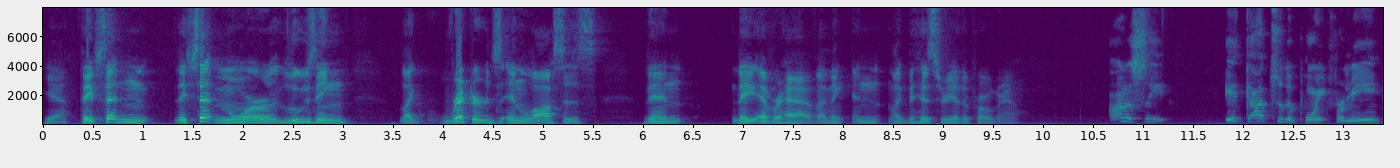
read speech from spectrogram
Yeah. They've set in, they've set more losing like records in losses than they ever have, I think, in like the history of the program. Honestly, it got to the point for me,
